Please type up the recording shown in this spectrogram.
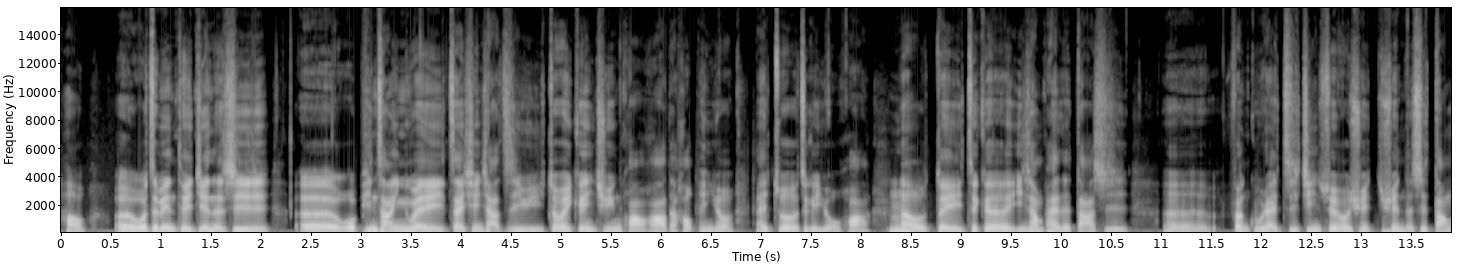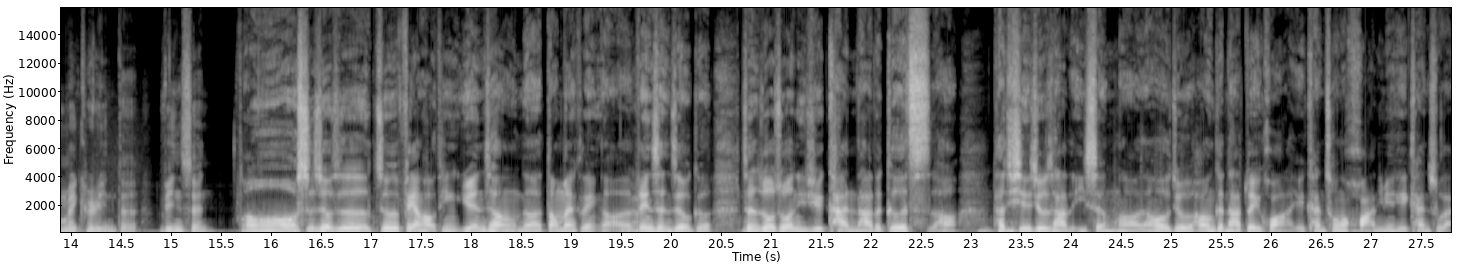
好。呃，我这边推荐的是，呃，我平常因为在闲暇之余，都会跟一群画画的好朋友来做这个油画。那我对这个印象派的大师，呃，范古来致敬，所以我选选的是 Don McLean 的 Vincent。哦，是，这首是就是非常好听，原唱的 Don McLean 啊，Vincent 这首歌，真的，如果说你去看他的歌词哈，他就写的就是他的一生哈，然后就好像跟他对话，也看从他话里面可以看出来，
